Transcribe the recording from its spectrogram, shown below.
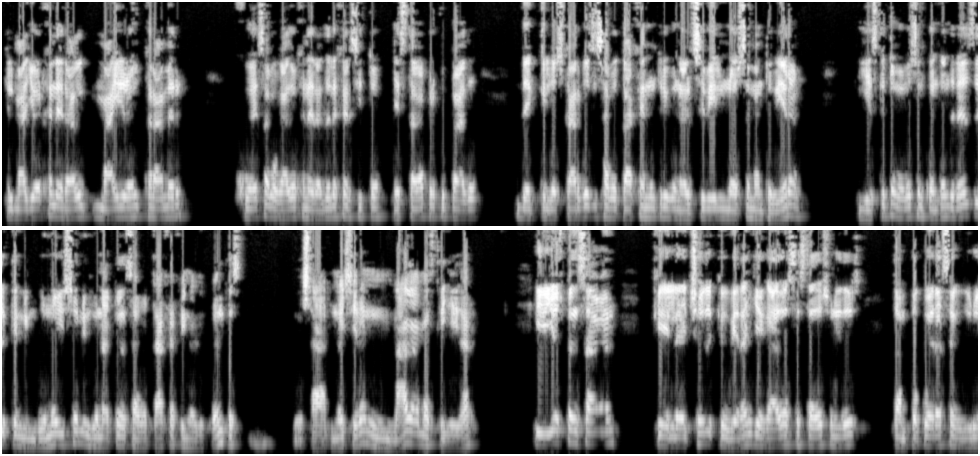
El mayor general Myron Kramer, juez abogado general del ejército, estaba preocupado de que los cargos de sabotaje en un tribunal civil no se mantuvieran. Y es que tomemos en cuenta, Andrés, de que ninguno hizo ningún acto de sabotaje a final de cuentas. O sea, no hicieron nada más que llegar. Y ellos pensaban que el hecho de que hubieran llegado hasta Estados Unidos tampoco era seguro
